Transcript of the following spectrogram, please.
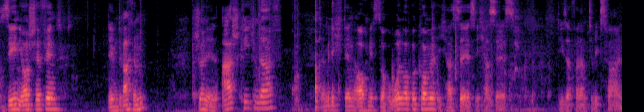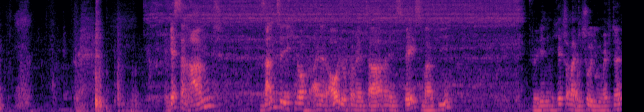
Seniorchefin, dem Drachen, schön in den Arsch kriechen darf, damit ich denn auch nächste Woche Urlaub bekomme. Ich hasse es, ich hasse es. Dieser verdammte Wichsverein. Gestern Abend sandte ich noch einen Audiokommentar an den Space Monkey, für den ich mich jetzt schon mal entschuldigen möchte.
